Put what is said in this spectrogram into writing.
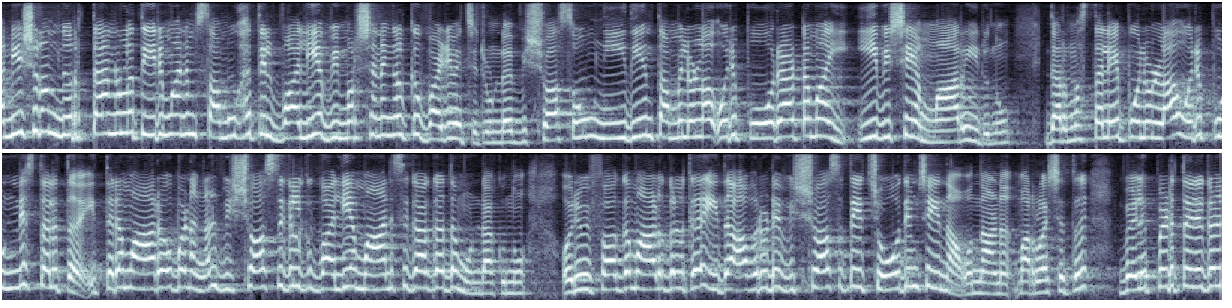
അന്വേഷണം നിർത്താനുള്ള തീരുമാനം സമൂഹത്തിൽ വലിയ വിമർശനങ്ങൾക്ക് വഴിവെച്ചിട്ടുണ്ട്. വിശ്വാസവും നീതിയും തമ്മിലുള്ള ഒരു പോരാട്ടമായി ഈ വിഷയം മാറിയിരുന്നു. ധർമ്മസ്ഥലയെ പോലുള്ള ഒരു പുണ്യസ്ഥലത്ത് ഇത്തരം ആരോപണങ്ങൾ വിശ്വാസികൾക്ക് വലിയ മാനസികാഘാതം ഉണ്ടാക്കുന്നു. ഒരു വിഭാഗം ആളുകൾക്ക് ഇത് അവരുടെ വിശ്വാസത്തെ ചോദ്യം ചെയ്യുന്ന ഒന്നാണ്. മറുവശത്ത് വെളിപ്പെടുത്തലുകൾ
